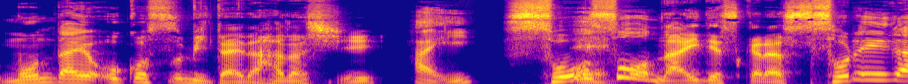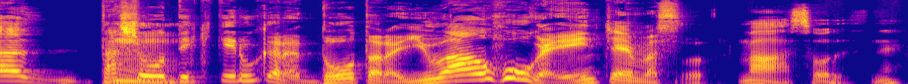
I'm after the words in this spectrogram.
問題を起こすみたいな話？はいそうそうないですから、それが多少できてるからどうたら言わん方がええんちゃいます、まあ、そうですね。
